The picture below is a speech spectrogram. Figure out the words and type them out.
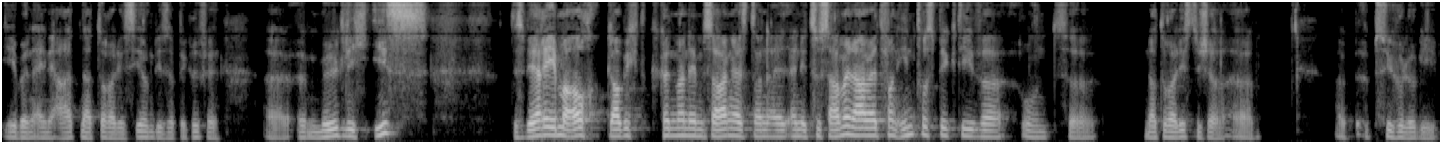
eben eine Art Naturalisierung dieser Begriffe äh, möglich ist. Das wäre eben auch, glaube ich, könnte man eben sagen, als dann eine Zusammenarbeit von introspektiver und äh, naturalistischer äh, äh Psychologie.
